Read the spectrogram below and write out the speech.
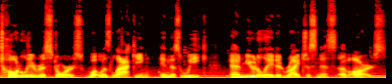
totally restores what was lacking in this weak and mutilated righteousness of ours,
